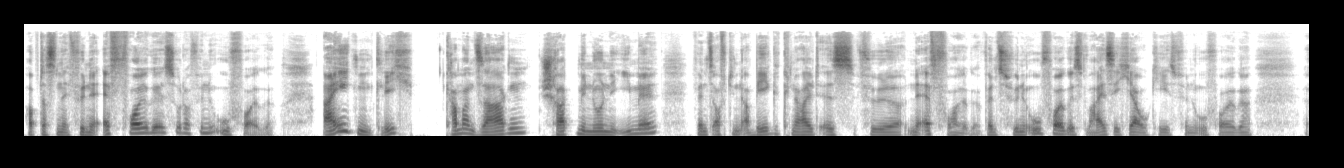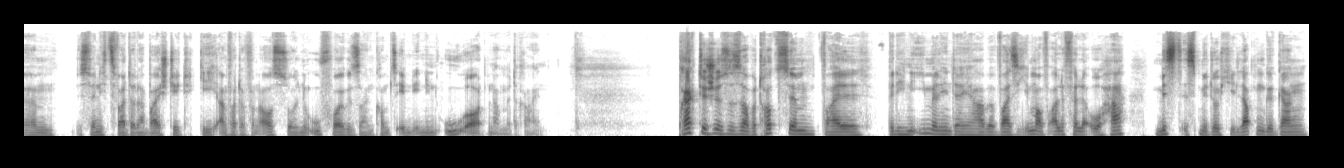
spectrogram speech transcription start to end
ob das eine, für eine F-Folge ist oder für eine U-Folge. Eigentlich kann man sagen, schreibt mir nur eine E-Mail, wenn es auf den AB geknallt ist für eine F-Folge. Wenn es für eine U-Folge ist, weiß ich ja, okay, ist für eine U-Folge. Ähm, ist, wenn nichts weiter dabei steht, gehe ich einfach davon aus, soll eine U-Folge sein, kommt es eben in den U-Ordner mit rein. Praktisch ist es aber trotzdem, weil wenn ich eine E-Mail hinterher habe, weiß ich immer auf alle Fälle, oha, Mist ist mir durch die Lappen gegangen,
